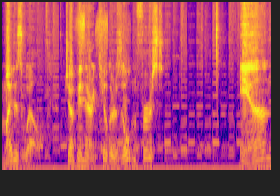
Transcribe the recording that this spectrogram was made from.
Might as well. Jump in there and kill their Zoltan first, and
